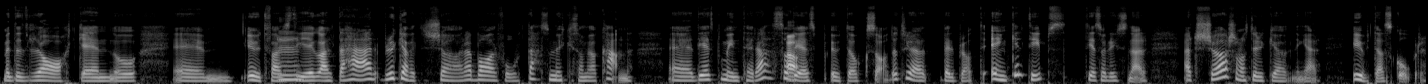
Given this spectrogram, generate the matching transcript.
med den raken och eh, utfallssteg Mm. och allt det här brukar jag faktiskt köra barfota så mycket som jag kan. Eh, dels på min terrass och Ja. dels ute också. Det tror jag är ett väldigt bra. Enkelt tips till er som lyssnar, att köra sådana styrkeövningar utan skor.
